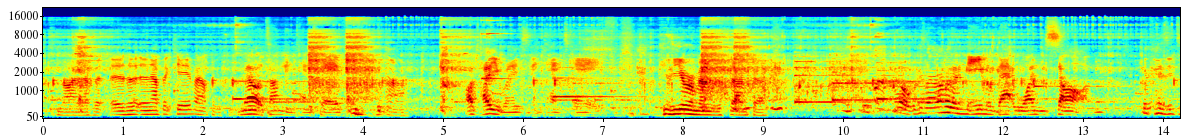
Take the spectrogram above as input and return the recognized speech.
It's not an epic. Is it an epic cave? I don't think it's. No, it's not an intense cave. Ah, I'll tell you when it's an intense cave. because you remember the soundtrack. No, because I remember the name of that one song. Because it's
